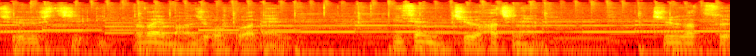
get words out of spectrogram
17ただいまの時刻はね2018年10月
